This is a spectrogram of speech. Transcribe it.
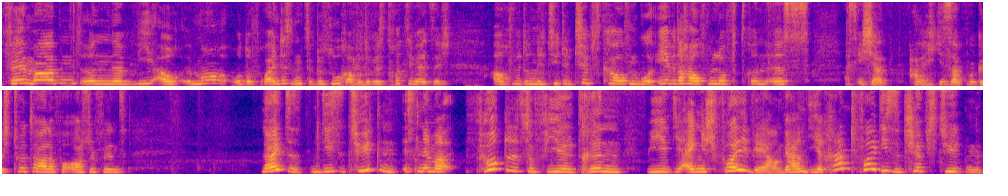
Filmabend und wie auch immer oder Freunde sind zu Besuch, aber du willst trotzdem jetzt nicht auch wieder eine Tüte Chips kaufen, wo eh wieder Haufen Luft drin ist. Was ich ja ehrlich gesagt wirklich totale Verarsche finde. Leute, in diese Tüten ist nicht mal Viertel so viel drin, wie die eigentlich voll wären. Wären die randvoll, diese Chips-Tüten.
